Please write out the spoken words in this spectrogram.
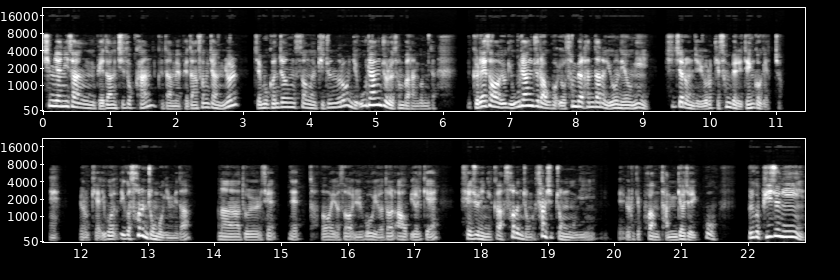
10년 이상 배당 지속한 그 다음에 배당 성장률 재무 건전성을 기준으로 이제 우량주를 선발한 겁니다. 그래서 여기 우량주라고 요 선별한다는 요 내용이 실제로 이제 이렇게 선별이 된 거겠죠. 네, 이렇게 이거 이거 30 종목입니다. 하나, 둘, 셋, 넷, 다섯, 여섯, 일곱, 여덟, 아홉, 열 개. 세 줄이니까 30 종목, 30 종목이 이렇게 포함 담겨져 있고 그리고 비중이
